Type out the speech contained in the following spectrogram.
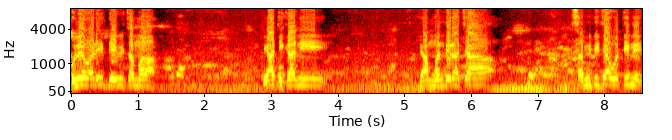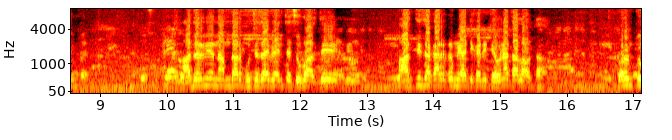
फुलेवाडी देवीचा मळा या ठिकाणी या मंदिराच्या समितीच्या वतीने आदरणीय नामदार भुसेसाहेब यांच्या शुभ हस्ते आरतीचा कार्यक्रम या ठिकाणी ठेवण्यात आला होता. परंतु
